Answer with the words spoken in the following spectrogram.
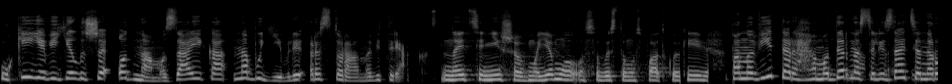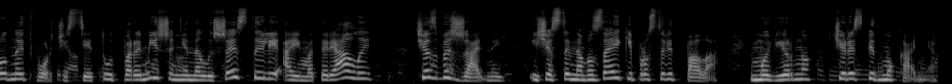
У Києві є лише одна мозаїка на будівлі ресторану Вітряк. Найцінніше в моєму особистому спадку в Києві Пановітер модерна стилізація народної творчості. Тут перемішані не лише стилі, а й матеріали. Час безжальний, і частина мозаїки просто відпала, ймовірно, через підмокання.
